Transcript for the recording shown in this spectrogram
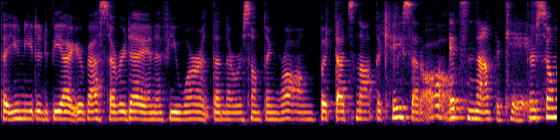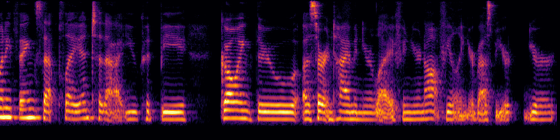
that you needed to be at your best every day. And if you weren't, then there was something wrong. But that's not the case at all. It's not the case. There's so many things that play into that. You could be going through a certain time in your life and you're not feeling your best, but you're you're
